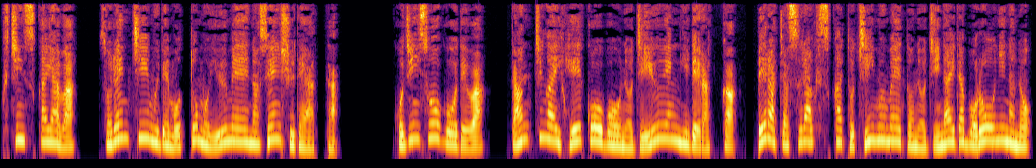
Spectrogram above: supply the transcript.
クチンスカヤはソ連チームで最も有名な選手であった。個人総合では、段違い平行棒の自由演技で落下、ベラチャスラフスカとチームメイトのジナイダ・ボローニナの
